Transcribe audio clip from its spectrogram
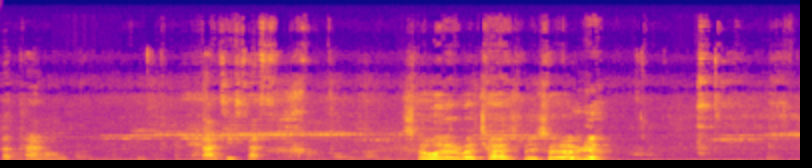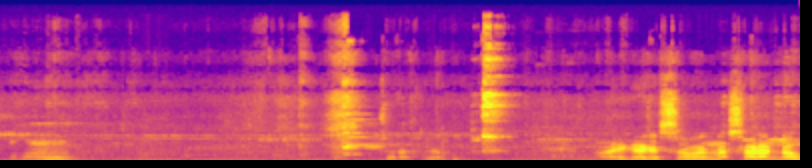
અથાણું તાજી સાસ સવારમાં છાસ પીસો આવજો હમ સરસ લ્યો વાગ્યા છે સવારના સાડા નવ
